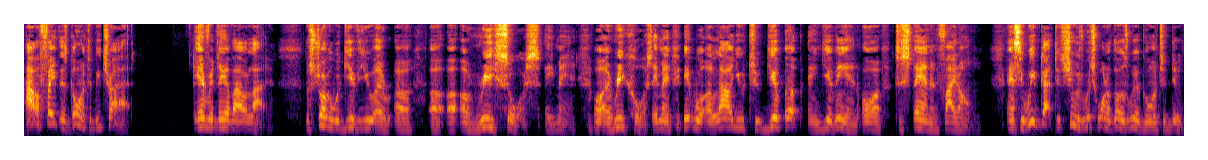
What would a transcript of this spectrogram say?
Our faith is going to be tried every day of our life the struggle will give you a, a, a, a, resource, amen, or a recourse, amen. It will allow you to give up and give in or to stand and fight on. And see, we've got to choose which one of those we're going to do.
